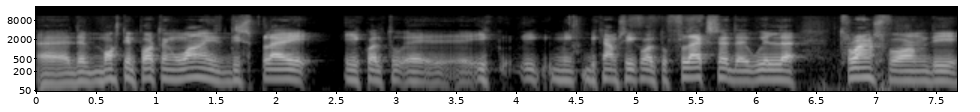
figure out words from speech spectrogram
uh, the most important one is display equal to uh, becomes equal to flex that will uh, transform the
